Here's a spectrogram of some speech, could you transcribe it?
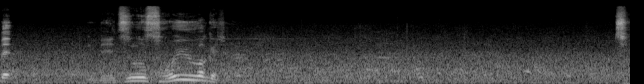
べ別にそういうわけじゃ。ち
